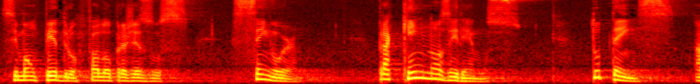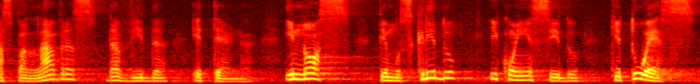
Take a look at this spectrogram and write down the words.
Simão Pedro falou para Jesus: Senhor, para quem nós iremos? Tu tens as palavras da vida eterna. E nós temos crido e conhecido que tu és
